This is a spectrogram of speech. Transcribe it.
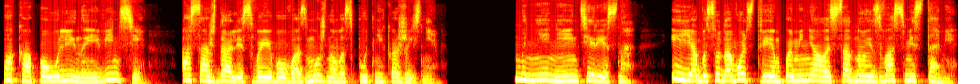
пока Паулина и Винси осаждали своего возможного спутника жизни. «Мне не интересно и я бы с удовольствием поменялась с одной из вас местами.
